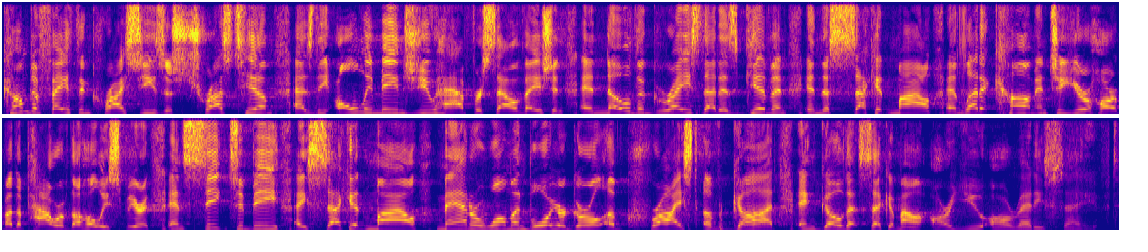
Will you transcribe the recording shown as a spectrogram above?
Come to faith in Christ Jesus. Trust Him as the only means you have for salvation and know the grace that is given in the second mile and let it come into your heart by the power of the Holy Spirit and seek to be a second mile man or woman, boy or girl of Christ, of God, and go that second mile. Are you already saved?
